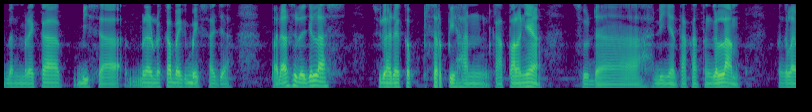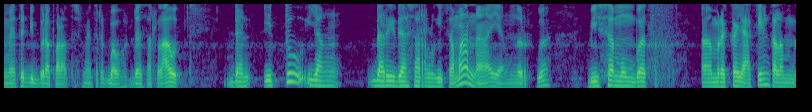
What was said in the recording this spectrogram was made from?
dan mereka bisa dan mereka baik-baik saja. Padahal sudah jelas sudah ada keserpihan kapalnya sudah dinyatakan tenggelam. Tenggelamnya itu di berapa ratus meter bawah dasar laut. Dan itu yang dari dasar logika mana yang menurut gua bisa membuat uh, mereka yakin kalau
